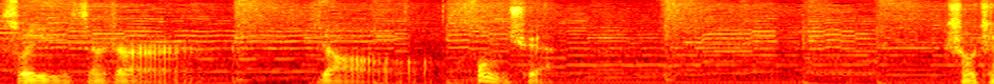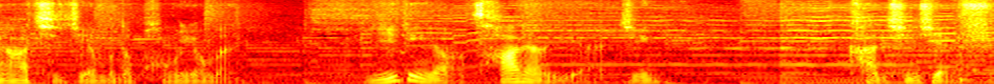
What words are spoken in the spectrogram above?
所以在这儿要奉劝收听阿奇节目的朋友们，一定要擦亮眼睛。看清现实。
